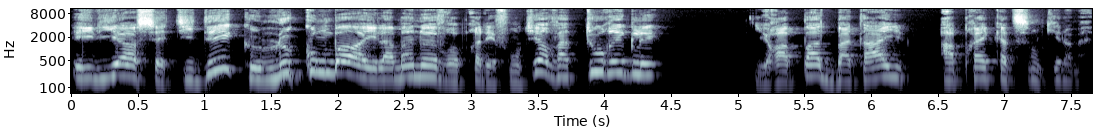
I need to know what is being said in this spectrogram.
Et il y a cette idée que le combat et la manœuvre près des frontières va tout régler. Il n'y aura pas de bataille après 400 km.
